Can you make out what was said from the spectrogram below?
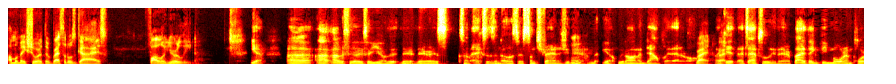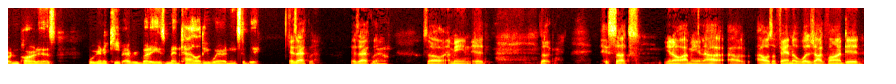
I'm gonna make sure the rest of those guys follow your lead. Uh, obviously, like I say, you know, there there is some X's and O's. There's some strategy there. And, You know, we don't want to downplay that at all. Mm-hmm. Right, Like right. It, that's absolutely there. But I think the more important part is we're going to keep everybody's mentality where it needs to be. Exactly, exactly. Yeah. So I mean, it look, it sucks. You know, I mean, I, I I was a fan of what Jacque Vaughn did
